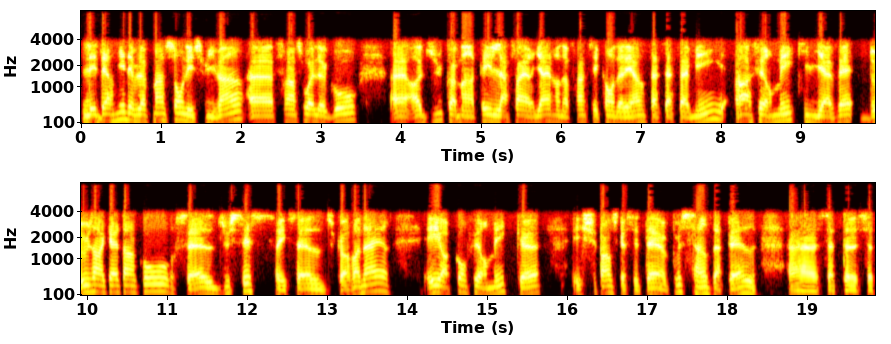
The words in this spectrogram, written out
Les derniers développements sont les suivants. Euh, François Legault euh, a dû commenter l'affaire hier en offrant ses condoléances à sa famille, a affirmé qu'il y avait deux enquêtes en cours, celle du 6 et celle du coroner, et a confirmé que et je pense que c'était un peu sans appel euh, cette, cette,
